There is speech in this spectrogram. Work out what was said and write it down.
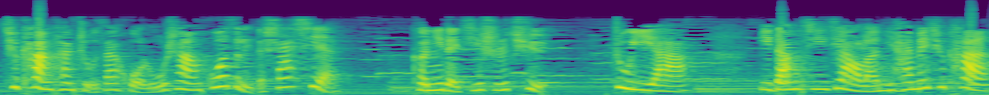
去看看煮在火炉上锅子里的纱线，可你得及时去，注意啊！一当鸡叫了，你还没去看，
